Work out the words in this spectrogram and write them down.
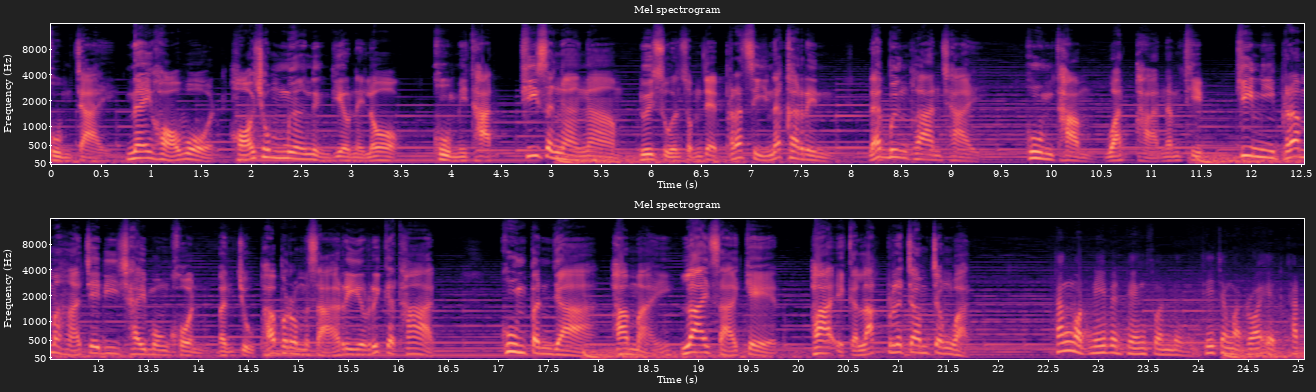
ภูมิใจ ในหอโหวตหอชมเมืองหนึ่งเดียวในโลก ภูมิทัศน์ที่สง่างามด้วยสวนสมเด็จพระศรีนครินทร์และบึงพลานชัย ภูมิธรรม วัดผาน้ำทิพย์ที่มีพระมหาเจดีย์ชัยมงคล บรรจุพระบรมสารีริกธาตุภูมิปัญญา ผ้าไหม ลายสาเกต ผ้าเอกลักษณ์ประจำจังหวัด ทั้งหมดนี้เป็นเพียงส่วนหนึ่งที่จังหวัดร้อยเอ็ดคัด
